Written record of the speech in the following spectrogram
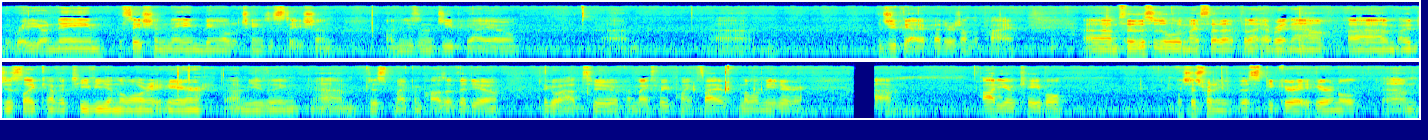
the radio name, the station name, being able to change the station. I'm using the GPIO. Um, um, the GPIO headers on the Pi. Um, so this is a little bit my setup that I have right now. Um, I just like have a TV on the wall right here. I'm using um, just my composite video to go out to. have my 3.5 millimeter um, audio cable. It's just running this speaker right here, an old, um,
